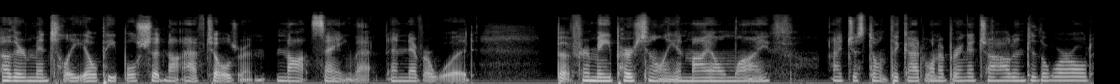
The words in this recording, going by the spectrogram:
other mentally ill people should not have children, not saying that and never would. But for me personally in my own life, I just don't think I'd want to bring a child into the world.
